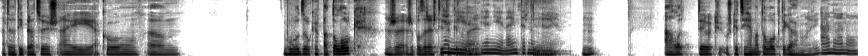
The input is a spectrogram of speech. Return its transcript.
A teda ty pracuješ aj ako um, v úvodzovkách patológ, že, že pozeráš tieto ja nie, krvné? Ja nie, na internom nie. nie. Mhm. Ale to, už keď si hematológ, tak áno, hej? Áno, áno.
